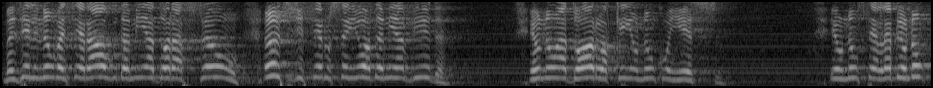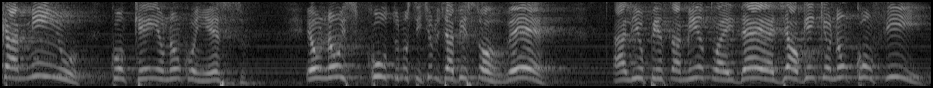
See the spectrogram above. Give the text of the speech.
mas Ele não vai ser alvo da minha adoração antes de ser o Senhor da minha vida. Eu não adoro a quem eu não conheço. Eu não celebro, eu não caminho com quem eu não conheço. Eu não escuto no sentido de absorver ali o pensamento, a ideia de alguém que eu não confie.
